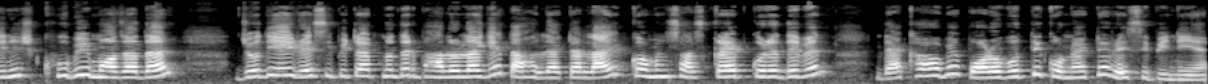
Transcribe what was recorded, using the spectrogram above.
জিনিস, খুবই মজাদার। যদি এই রেসিপিটা আপনাদের ভালো লাগে তাহলে একটা লাইক কমেন্ট সাবস্ক্রাইব করে দেবেন। দেখা হবে পরবর্তী কোনো একটা রেসিপি নিয়ে।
